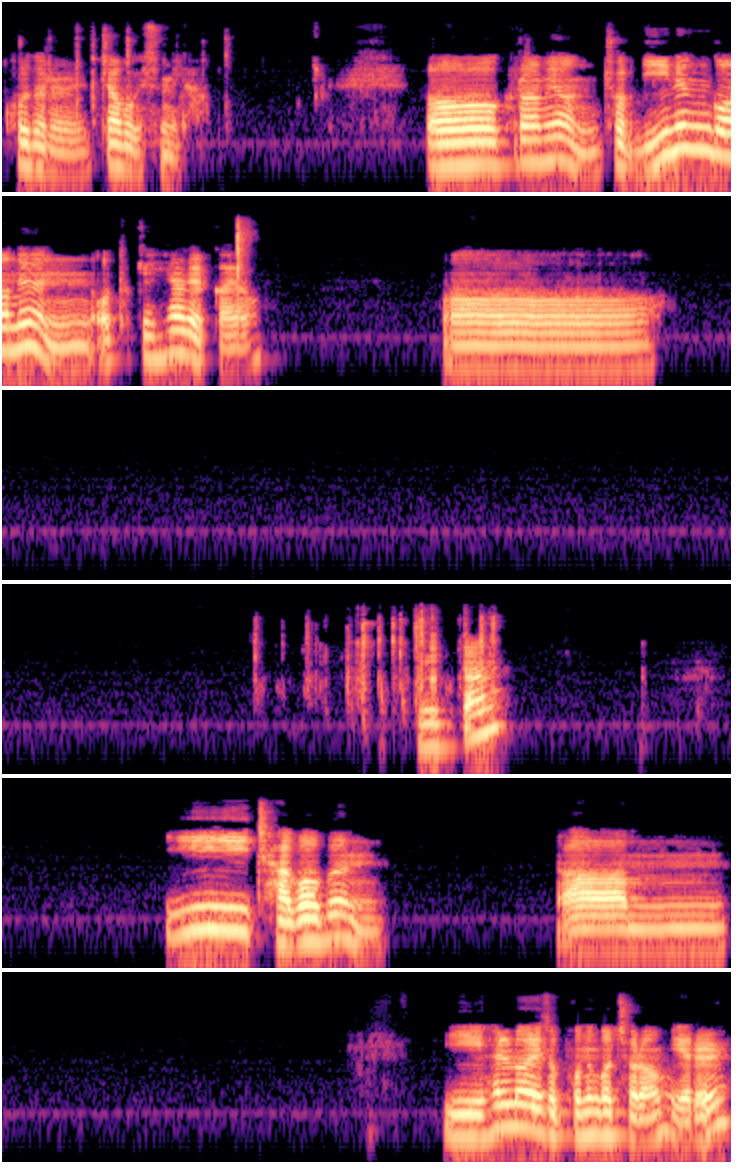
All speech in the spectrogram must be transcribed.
코드를 짜보겠습니다. 어, 그러면 저 미는 거는 어떻게 해야 될까요? 어, 일단 이 작업은 음, 이 헬로에서 보는 것처럼 얘를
